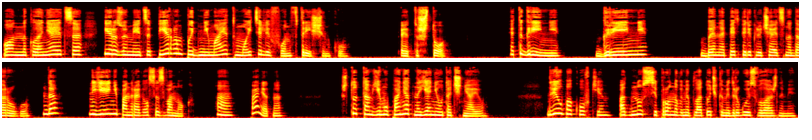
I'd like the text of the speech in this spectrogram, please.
он наклоняется и, разумеется, первым поднимает мой телефон в трещинку. «Это что?» «Это Гринни». «Гринни?» Бен опять переключается на дорогу. «Да, ей не понравился звонок». «Хм, понятно». Что там ему понятно, я не уточняю. Две упаковки, одну с сипроновыми платочками, другую с влажными.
